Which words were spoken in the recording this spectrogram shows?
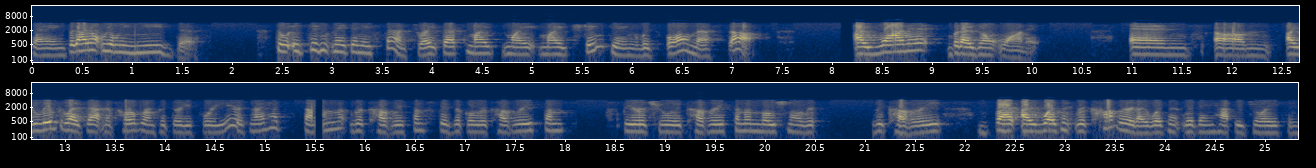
saying, but I don't really need this. So it didn't make any sense, right? That's my my my thinking was all messed up. I want it, but I don't want it. And um, I lived like that in a program for 34 years, and I had some recovery, some physical recovery, some spiritual recovery, some emotional re- recovery, but I wasn't recovered. I wasn't living happy, joyous, and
